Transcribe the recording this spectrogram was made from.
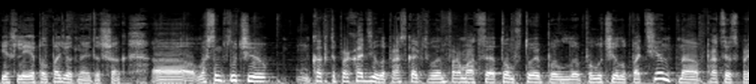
если Apple пойдет на этот шаг. А, Во всяком случае, как-то проходила, проскакивала информация о том, что Apple получила патент на процесс производства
